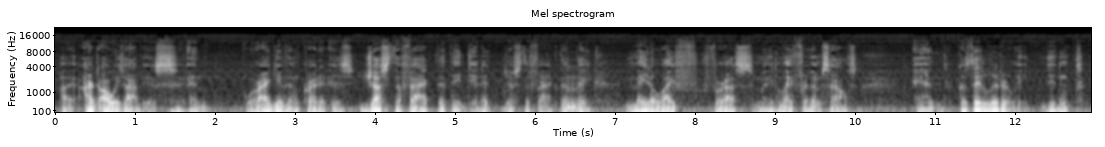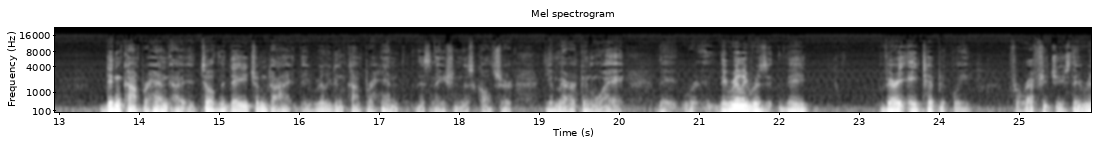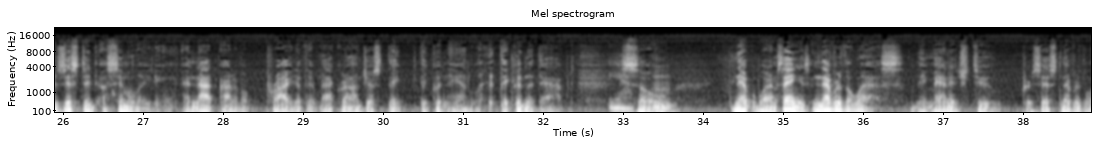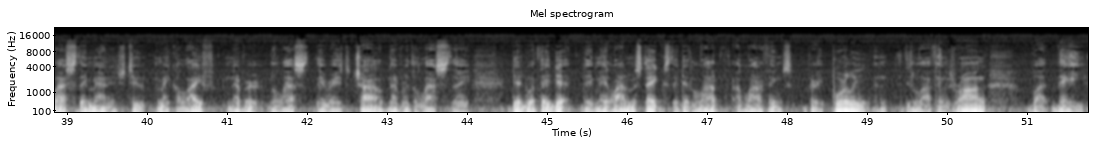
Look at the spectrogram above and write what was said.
uh, aren't always obvious, and where I give them credit is just the fact that they did it, just the fact that they made a life for us, made a life for themselves, and because they literally didn't didn't comprehend uh, till the day each of them died. They really didn't comprehend this nation, this culture, the American way. They re- they really res- they very atypically for refugees. They resisted assimilating, and not out of a pride of their background. Just they they couldn't handle it. They couldn't adapt. Yeah. So, hmm. nev- what I'm saying is, nevertheless, they managed to persist. Nevertheless, they managed to make a life. Nevertheless, they raised a child. Nevertheless, they did what they did. They made a lot of mistakes. They did a lot a lot of things very poorly, and did a lot of things wrong. But they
